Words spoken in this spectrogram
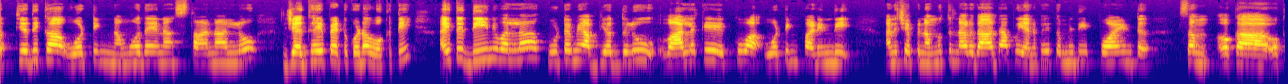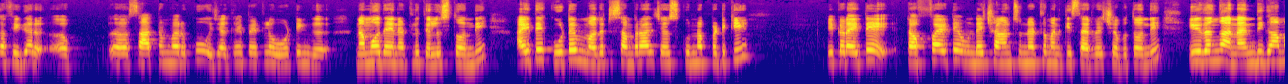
అత్యధిక ఓటింగ్ నమోదైన స్థానాల్లో జగ్గైపేట కూడా ఒకటి. అయితే దీనివల్ల కూటమి అభ్యర్థులు వాళ్ళకే ఎక్కువ ఓటింగ్ పడింది అని చెప్పి నమ్ముతున్నారు. దాదాపు ఎనభై తొమ్మిది పాయింట్ సమ్ ఒక ఒక ఫిగర్ శాతం వరకు జగ్గైపేటలో ఓటింగ్ నమోదైనట్లు తెలుస్తోంది. అయితే కూటమి మొదటి సంబరాలు చేసుకున్నప్పటికీ ఇక్కడైతే టఫ్ అయితే ఉండే ఛాన్స్ ఉన్నట్లు మనకి సర్వే చెబుతోంది. ఈ విధంగా నందిగామ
